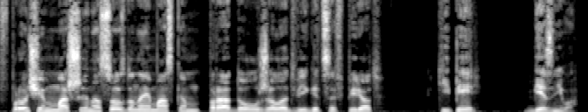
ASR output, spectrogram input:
Впрочем, машина, созданная Маском, продолжила двигаться вперед, теперь без него.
